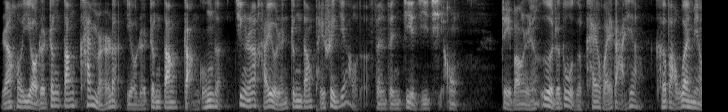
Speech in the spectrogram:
然后有着争当看门的，有着争当长工的，竟然还有人争当陪睡觉的，纷纷借机起哄。这帮人饿着肚子开怀大笑。可把外面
